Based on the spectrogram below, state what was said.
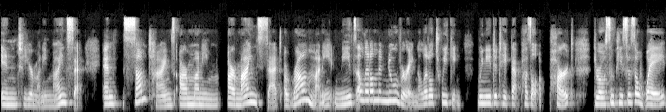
into your money mindset. And sometimes our money, our mindset around money needs a little maneuvering, a little tweaking. We need to take that puzzle apart, throw some pieces away,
